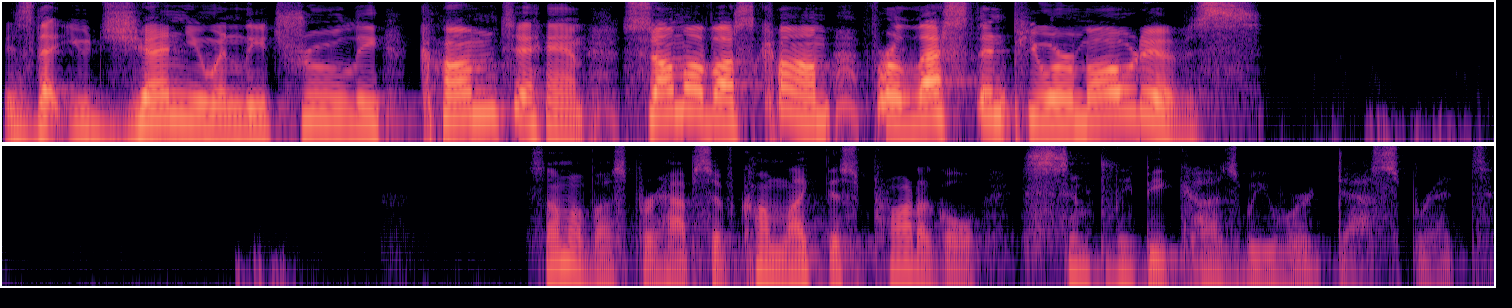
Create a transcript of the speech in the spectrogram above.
is that you genuinely, truly come to Him. Some of us come for less than pure motives. Some of us perhaps have come like this prodigal simply because we were desperate.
